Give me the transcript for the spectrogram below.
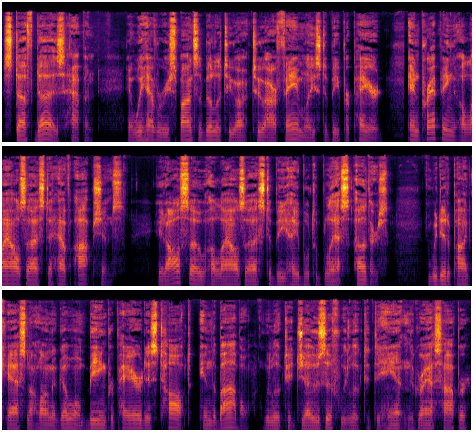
Stuff does happen, and we have a responsibility to our, to our families to be prepared. And prepping allows us to have options. It also allows us to be able to bless others. We did a podcast not long ago on being prepared is taught in the Bible. We looked at Joseph, we looked at the ant and the grasshopper,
